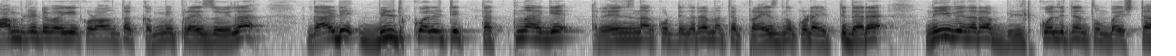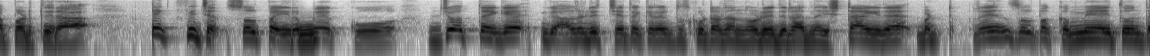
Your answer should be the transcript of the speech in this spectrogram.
ಕಾಂಪಿಟೇಟಿವ್ ಆಗಿ ಕೊಡೋವಂಥ ಕಮ್ಮಿ ಪ್ರೈಸು ಇಲ್ಲ. ಗಾಡಿ ಬಿಲ್ಡ್ ಕ್ವಾಲಿಟಿಗೆ ತಕ್ಕನಾಗೆ ರೇಂಜ್ನ ಕೊಟ್ಟಿದ್ದಾರೆ, ಮತ್ತು ಪ್ರೈಸ್ನು ಕೂಡ ಇಟ್ಟಿದ್ದಾರೆ. ನೀವೇನಾರ ಬಿಲ್ಡ್ ಕ್ವಾಲಿಟಿನ ತುಂಬ ಇಷ್ಟಪಡ್ತೀರಾ? ಟೆಕ್ ಫೀಚರ್ ಸ್ವಲ್ಪ ಇರಬೇಕು. ಜೊತೆಗೆ ಈಗ ಆಲ್ರೆಡಿ ಚೇತಕ್ ಎಲೆಕ್ಟ್ರಿಕ್ ಸ್ಕೂಟರ್ನ ನೋಡಿದಿರ ಅದನ್ನ ಇಷ್ಟ ಆಗಿದೆ. ಬಟ್ ರೇಂಜ್ ಸ್ವಲ್ಪ ಕಮ್ಮಿ ಆಯಿತು ಅಂತ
